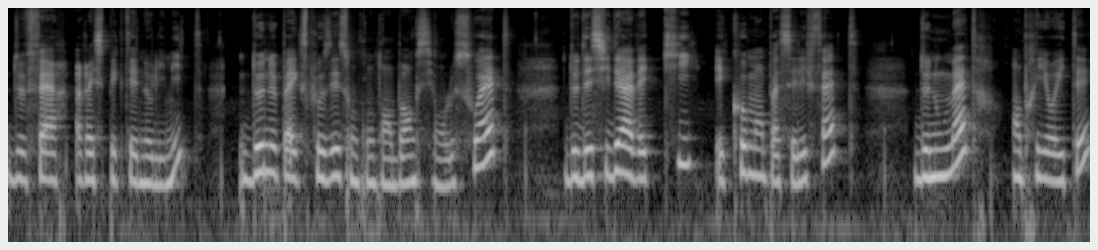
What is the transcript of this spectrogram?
de faire respecter nos limites, de ne pas exploser son compte en banque si on le souhaite, de décider avec qui et comment passer les fêtes, de nous mettre en priorité,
